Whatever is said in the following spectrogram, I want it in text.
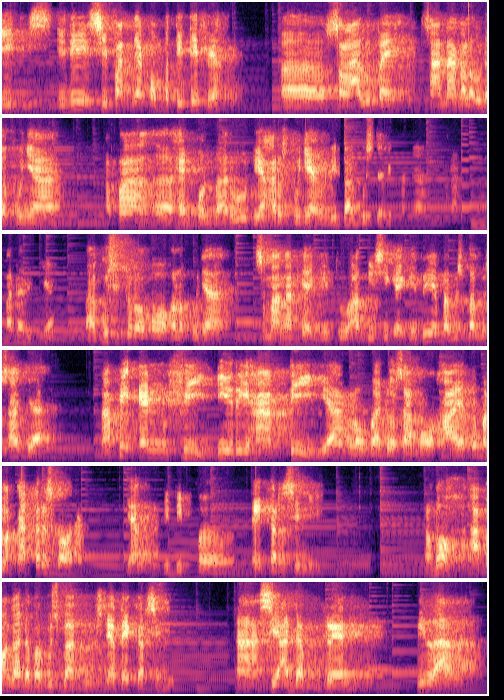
ini sifatnya kompetitif ya. Uh, selalu pe sana kalau udah punya apa uh, handphone baru dia harus punya yang lebih bagus daripada apa dari dia bagus itu Romo kalau punya semangat kayak gitu ambisi kayak gitu ya bagus-bagus saja tapi envy iri hati ya loba dosa moha itu melekat terus ke orang yang di tipe taker sini Romo apa nggak ada bagus-bagusnya taker sini nah si Adam Grant bilang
